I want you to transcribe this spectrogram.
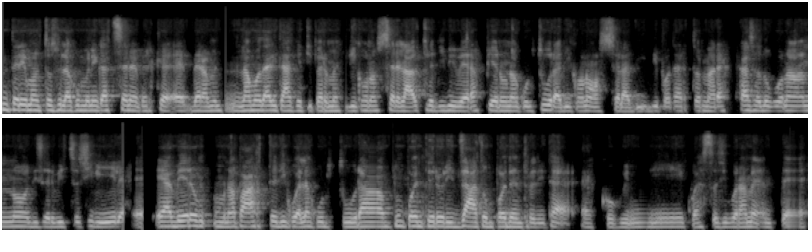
punterei molto sulla comunicazione perché è veramente la modalità che ti permette di conoscere l'altro e di vivere appieno una cultura, di conoscerla, di, di poter tornare a casa dopo un anno di servizio civile e, e, avere una parte di quella cultura un po' interiorizzata, un po' dentro di te, ecco, quindi questo sicuramente.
